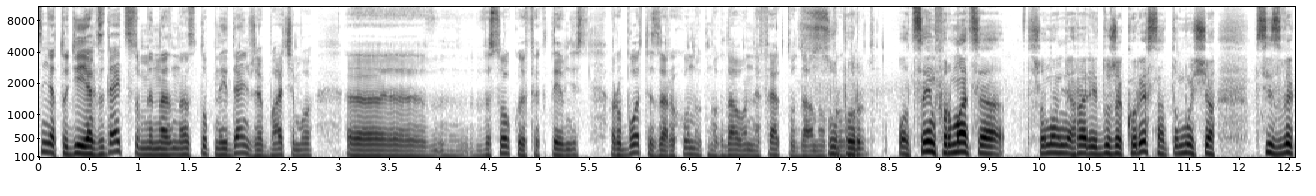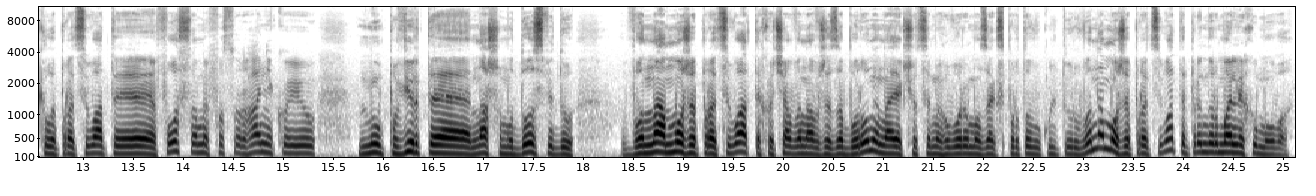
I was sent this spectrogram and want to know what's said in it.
внесення. Тоді, як здається, ми на наступний день вже бачимо е, високу ефективність роботи за рахунок нокдаун ефекту даного Супер. продукту. Оце інформація, шановні аграрії, дуже корисна, тому що всі звикли працювати фосами, фосфорганікою. Ну, повірте нашому досвіду, вона може працювати, хоча вона вже заборонена, якщо це ми говоримо за експортову культуру, вона може працювати при нормальних умовах.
